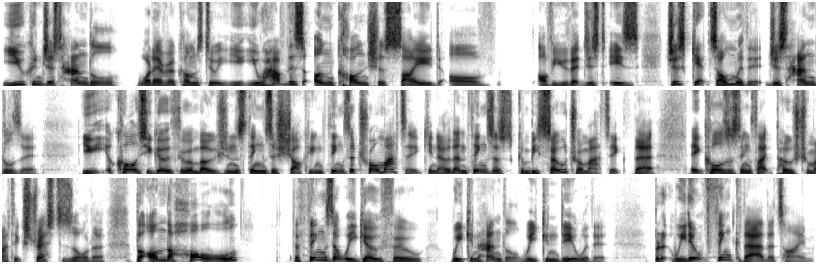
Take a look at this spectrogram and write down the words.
you can just handle whatever comes to it. You you have this unconscious side of of you that just is just gets on with it, just handles it. You, of course, you go through emotions. Things are shocking. Things are traumatic. You know, then things are, can be so traumatic that it causes things like post-traumatic stress disorder. But on the whole, the things that we go through, we can handle. We can deal with it. But we don't think that at the time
